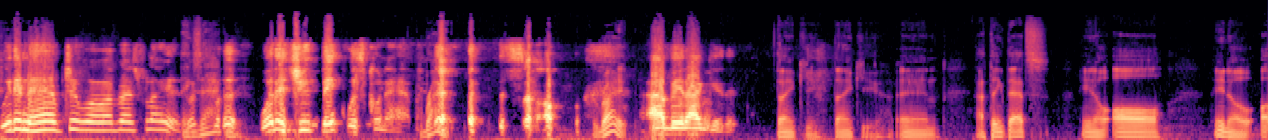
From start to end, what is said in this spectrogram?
We didn't have two of our best players. Exactly. What, did you think was going to happen?" right, so right. I mean, I get it. Thank you, thank you. And I think that's you know all you know uh,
